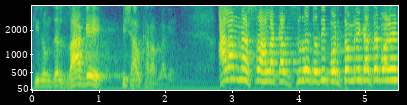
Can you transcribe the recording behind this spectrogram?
কিরম যে লাগে, বিশাল খারাপ লাগে। আলাম নাসরাহলাকা সুরো যদি প্রথম রেখাতে পড়েন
